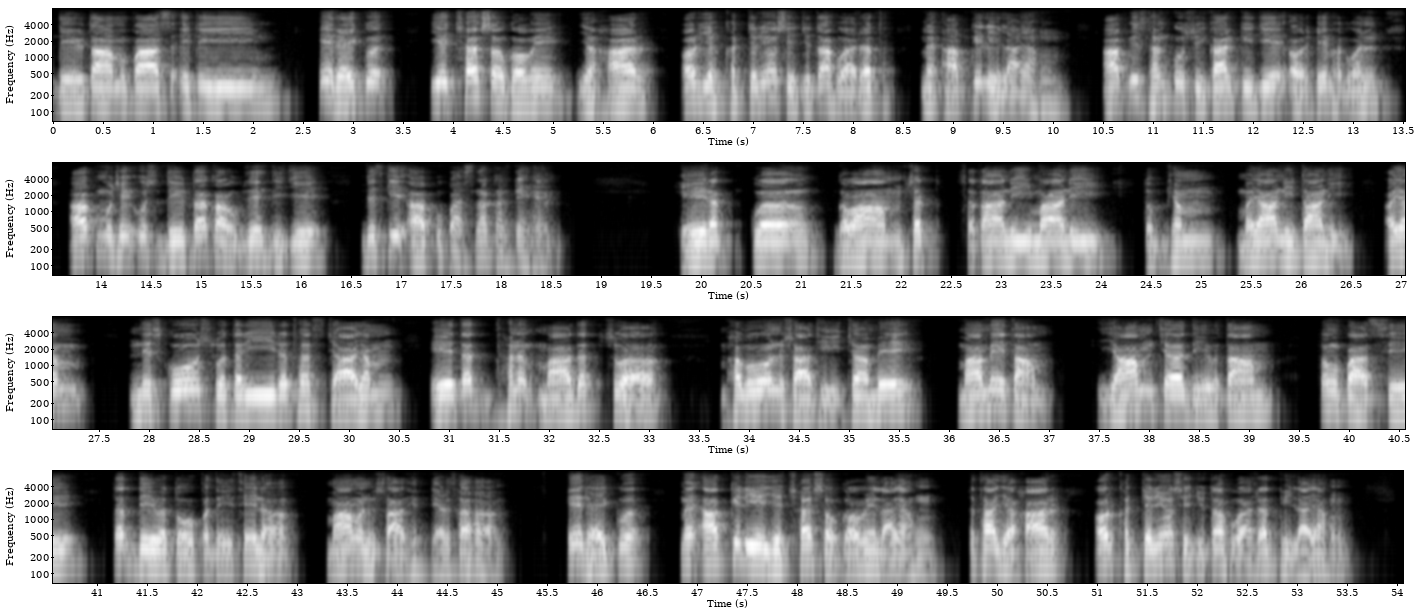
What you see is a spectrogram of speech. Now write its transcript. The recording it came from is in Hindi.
देवतामुपास इति हे रैक्व ये छह सौ गौवें, यह हार और यह खच्चरियों से जुता हुआ रथ मैं आपके लिए लाया हूँ। आप इस धन को स्वीकार कीजिए और हे भगवान, आप मुझे उस देवता का उपदेश दीजिए जिसकी आप उपासना करते हैं। हे रक्व गवाम सत सतानी मानी तुभ्यम मयानीतानी अयम निष्कोस्वतरीरथश्चायम् एतद्धनमादत्स्व भगवोऽनुसाधि च मे मामेतां यां च देवतां त्वमुपास्ये तद्देवतोपदेशेन मामनुसाधित्यर्थः। हे रैक्व, मैं आपके लिए ये छह सौ गौवें लाया हूँ, तथा यह हार और खच्चरियों से जुता हुआ रथ भी लाया हूँ।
